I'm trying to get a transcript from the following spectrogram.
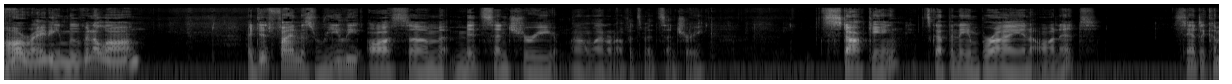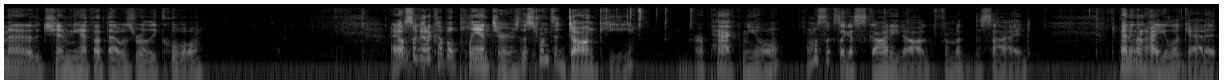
Alrighty, moving along. I did find this really awesome mid-century, oh, I don't know if it's mid-century, stocking. It's got the name Brian on it. Santa coming out of the chimney. I thought that was really cool. I also got a couple planters. This one's a donkey, or a pack mule. Almost looks like a Scotty dog from the side, depending on how you look at it.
